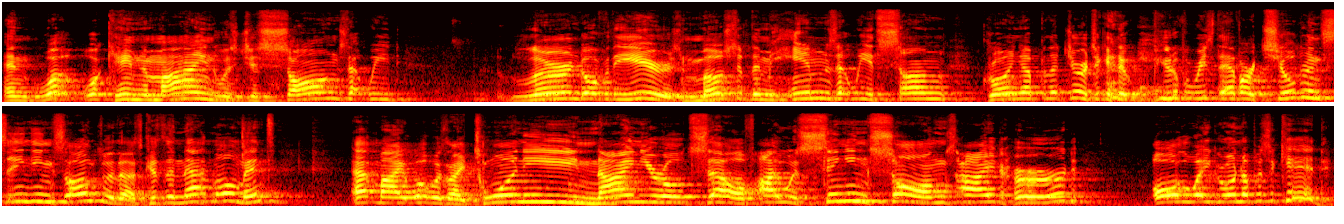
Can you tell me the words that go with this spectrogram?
And what, what came to mind was just songs that we'd learned over the years, most of them hymns that we had sung growing up in the church. Again, a beautiful reason to have our children singing songs with us, because in that moment, at my, what was I, 29 year old self, I was singing songs I'd heard all the way growing up as a kid.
